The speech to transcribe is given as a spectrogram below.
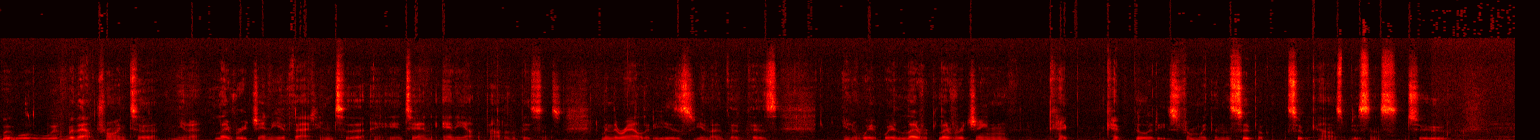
without trying to you know leverage any of that into the, into any other part of the business. I mean, the reality is you know that there's you know we're, we're lever- leveraging cap- capabilities from within the super supercars business to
